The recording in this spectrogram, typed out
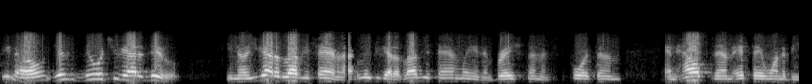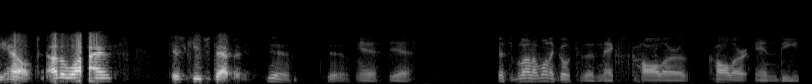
you know, just do what you got to do. You know, you got to love your family. I believe you got to love your family and embrace them and support them and help them if they want to be helped. Otherwise, just keep stepping. Yes, yes. Yes, yes. Mr. Blunt, I want to go to the next caller, caller in the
